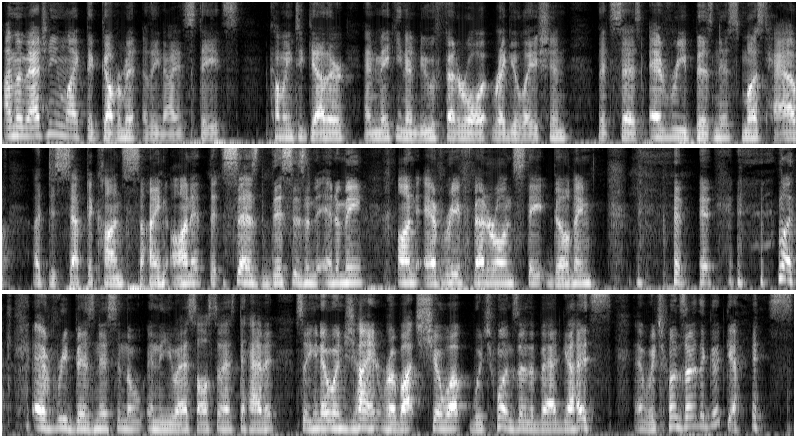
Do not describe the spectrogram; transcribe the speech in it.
I'm imagining like the government of the United States coming together and making a new federal regulation that says every business must have a Decepticon sign on it that says this is an enemy on every federal and state building. like every business in the in the U.S. also has to have it, so you know when giant robots show up, which ones are the bad guys and which ones are the good guys.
